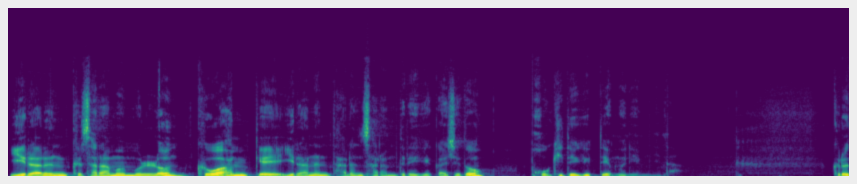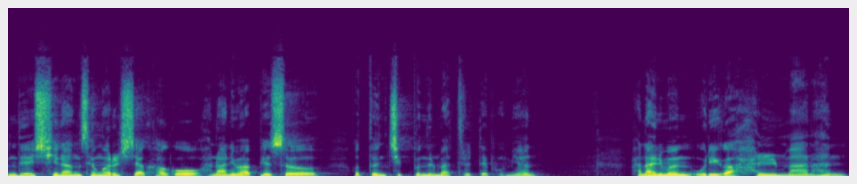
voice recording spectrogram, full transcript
일하는 그 사람은 물론 그와 함께 일하는 다른 사람들에게까지도 복이 되기 때문입니다. 그런데 신앙생활을 시작하고 하나님 앞에서 어떤 직분을 맡을 때 보면 하나님은 우리가 할 만한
